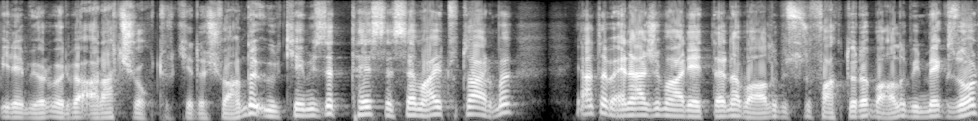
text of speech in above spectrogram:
Bilemiyorum öyle bir araç yok Türkiye'de şu anda. Ülkemizde Tesla Sema'yı tutar mı? Yani tabii enerji maliyetlerine bağlı bir sürü faktöre bağlı bilmek zor.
